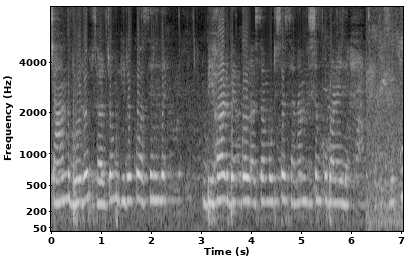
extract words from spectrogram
चाँद भैरव, सरजम गिरे को असेन बिहार, बेंगल, असम, उड़ीसा, सनाम दिशम को बनाई ले লুকু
